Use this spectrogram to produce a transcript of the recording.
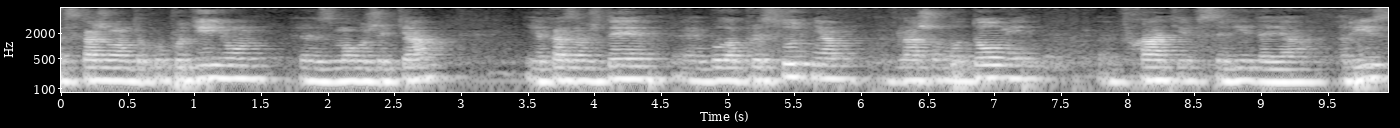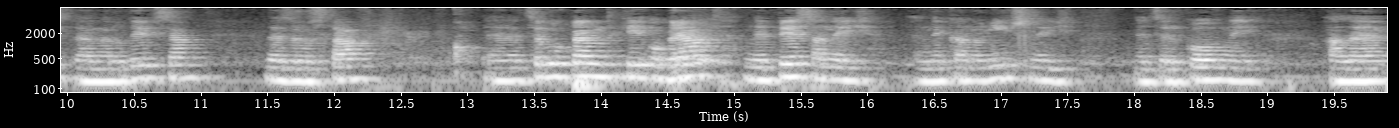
е, скажу вам таку подію з мого життя, яка завжди була присутня в нашому домі, в хаті, в селі, де я ріс, де я народився, де зростав. Це був певний такий обряд, не писаний, не канонічний, не церковний, але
